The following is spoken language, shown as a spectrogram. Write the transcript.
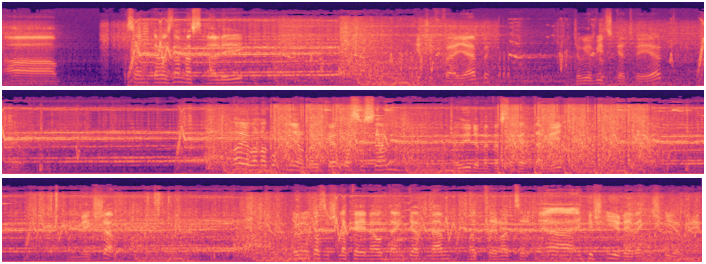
Uh, szerintem ez nem lesz elég. Kicsit feljebb. Csak ugye vicc kedvéért. Na jó van, akkor kinyírom őket, azt hiszem. Csak az időmet veszekedtem így. Mégsem. De mondjuk azt is le kellene ott engednem. Nagyszerű, nagyszerű. Egy kis írnév, egy kis írnév.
